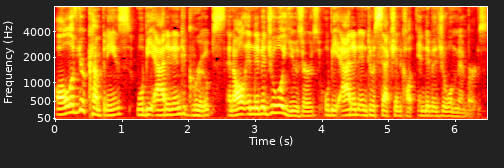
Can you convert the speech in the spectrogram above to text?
All of your companies will be added into groups, and all individual users will be added into a section called individual members.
